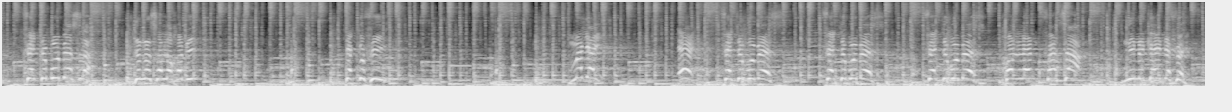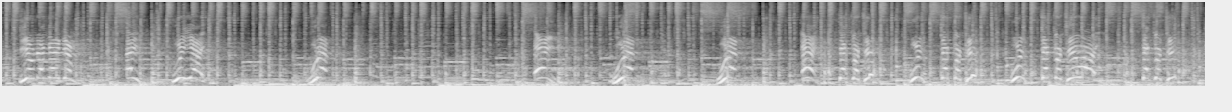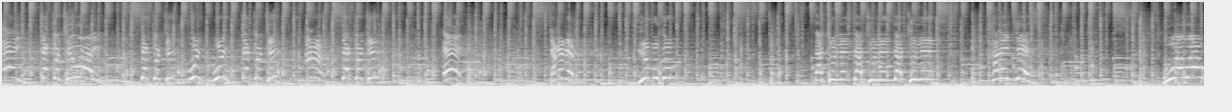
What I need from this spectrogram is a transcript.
fecc bu bees la jël sa loxo bi teg ko fii magay eh fecc bu bees fecc bu bees fecc bu bees xool leen farsa ni mi koy defe yow da ngay dem ay wuy yaay wural ey wuran wuran ey teg ko ci wuy teg ko ci wuy teg ko ci waay teg ko ci ey teg ko ci waay teg ko ci wuy wuy teg ko ci ah teg ko ci ey da nga dem yóbbu ko tàccu leen tàccu leen tàccu leen xale yi Cees waaw waaw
